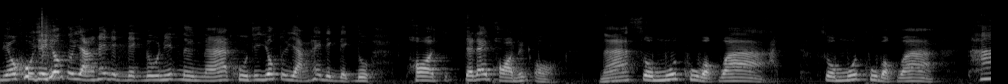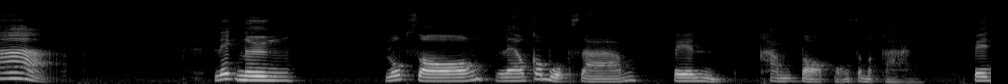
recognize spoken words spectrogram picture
เดี๋ยวครูจะยกตัวอย่างให้เด็ก ๆ ดูนิดนึงนะครูจะยกตัวอย่างให้เด็ก ๆ ดู พอจะได้พอนึกออกนะ สมมุติครูบอกว่า สมมุติครูบอกว่า ถ้า เลขหนึ่งลบสองแล้วก็บวกสามเป็นคำตอบของสมการ เป็น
